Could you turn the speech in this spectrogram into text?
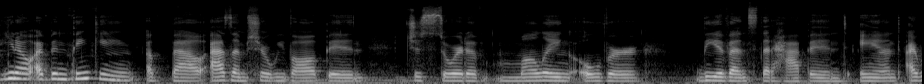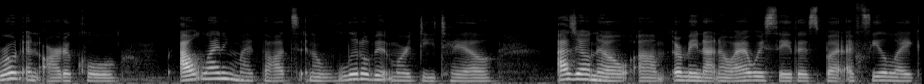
you know, I've been thinking about, as I'm sure we've all been, just sort of mulling over the events that happened. And I wrote an article outlining my thoughts in a little bit more detail. As y'all know, um, or may not know, I always say this, but I feel like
